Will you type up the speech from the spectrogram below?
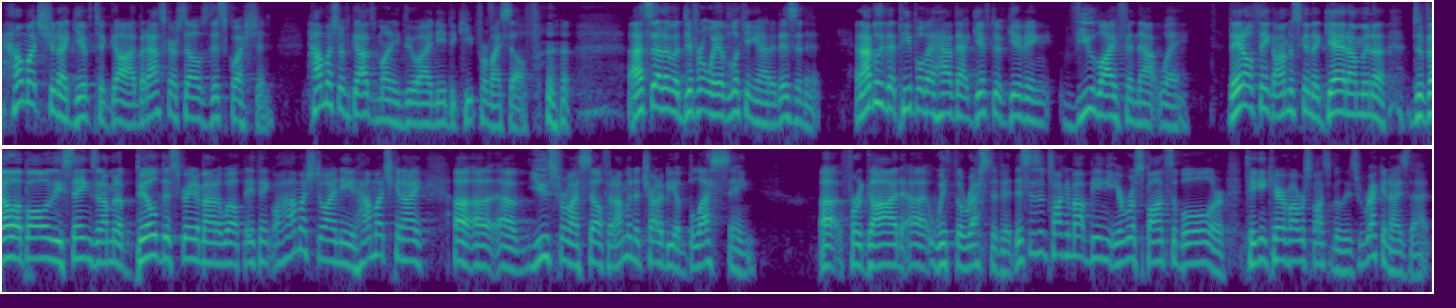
how much should I give to God, but ask ourselves this question How much of God's money do I need to keep for myself? That's kind of a different way of looking at it, isn't it? And I believe that people that have that gift of giving view life in that way. They don't think, I'm just going to get, I'm going to develop all of these things and I'm going to build this great amount of wealth. They think, well, how much do I need? How much can I uh, uh, uh, use for myself? And I'm going to try to be a blessing uh, for God uh, with the rest of it. This isn't talking about being irresponsible or taking care of our responsibilities. We recognize that.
